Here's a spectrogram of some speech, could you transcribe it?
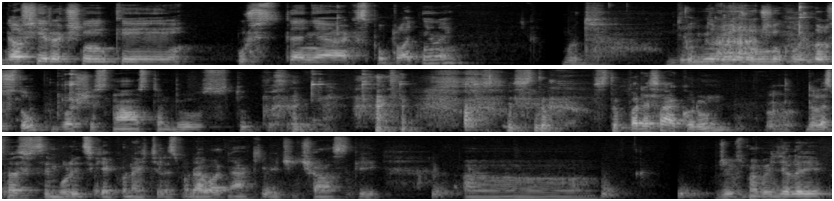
Další ročníky už jste nějak spoplatnili? Od druhého ročníku už byl vstup? 2016 tam byl vstup, vstup 150 korun. Uh-huh. Dali jsme symbolicky, jako nechtěli jsme dávat nějaké větší částky. Uh, že už jsme věděli,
